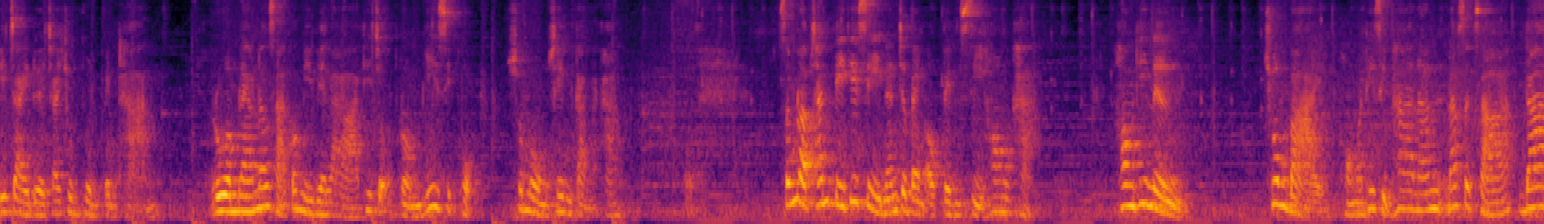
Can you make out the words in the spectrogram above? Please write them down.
วิจัยโดยใช้ชุมชนเป็นฐาน รวมแล้วนักศึกษาก็มีเวลาที่จะอบรม 26 ชั่วโมงเช่นกันนะคะสำหรับชั้นปีที่ 4 นั้นจะแบ่งออกเป็น 4 ห้องค่ะ ห้องที่ 1 ช่วงบ่ายของวันที่ 15 นั้น นักศึกษาได้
